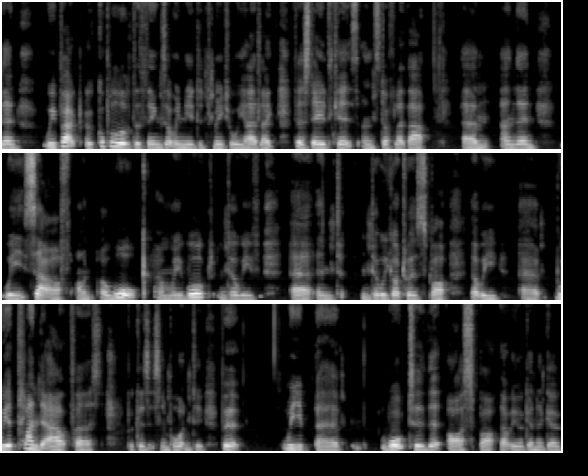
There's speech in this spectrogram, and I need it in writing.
then we packed a couple of the things that we needed to make sure we had, like first aid kits and stuff like that. Um, and then we set off on a walk, and we walked until we uh, until we got to a spot that we uh, we had planned it out first because it's important to. But we uh, walked to the our spot that we were going to go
